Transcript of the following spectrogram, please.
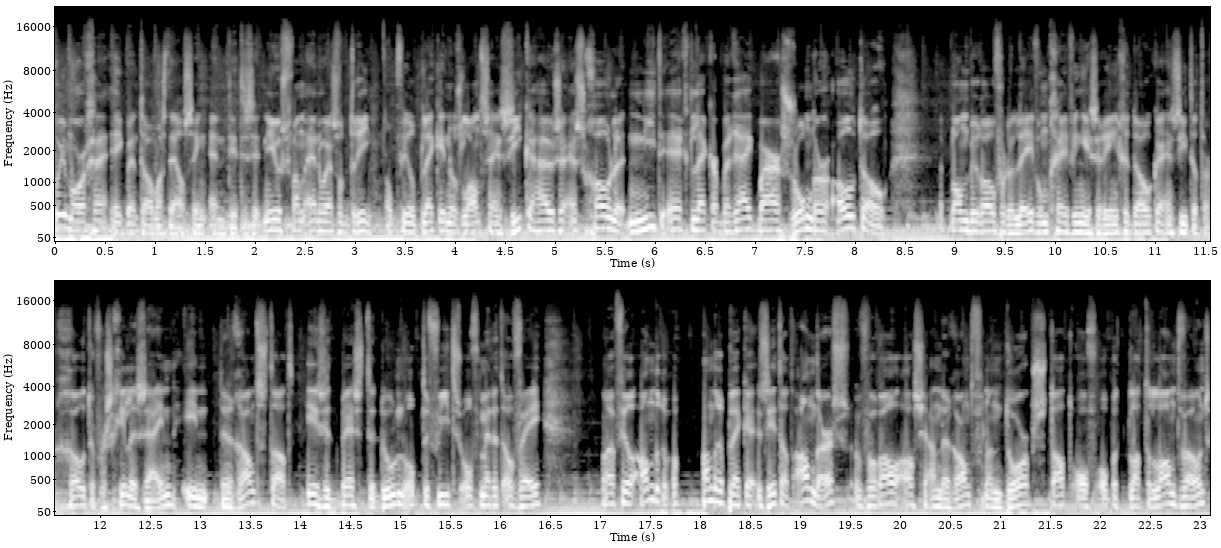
Goedemorgen, ik ben Thomas Delsing en dit is het nieuws van NOS op 3. Op veel plekken in ons land zijn ziekenhuizen en scholen niet echt lekker bereikbaar zonder auto. Het Planbureau voor de Leefomgeving is erin gedoken en ziet dat er grote verschillen zijn. In de Randstad is het best te doen op de fiets of met het OV. Maar op veel andere, op andere plekken zit dat anders. Vooral als je aan de rand van een dorp, stad of op het platteland woont.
